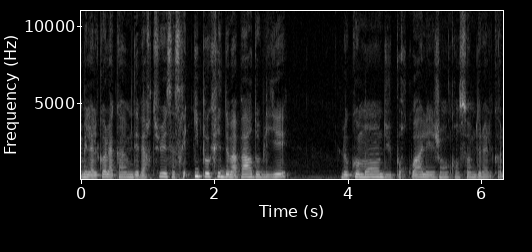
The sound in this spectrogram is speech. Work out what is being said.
mais l'alcool a quand même des vertus, et ça serait hypocrite de ma part d'oublier le comment du pourquoi les gens consomment de l'alcool.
